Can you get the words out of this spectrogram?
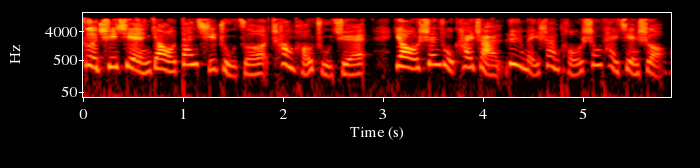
各区县要担起主责，唱好主角，要深入开展绿美汕头生态建设，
